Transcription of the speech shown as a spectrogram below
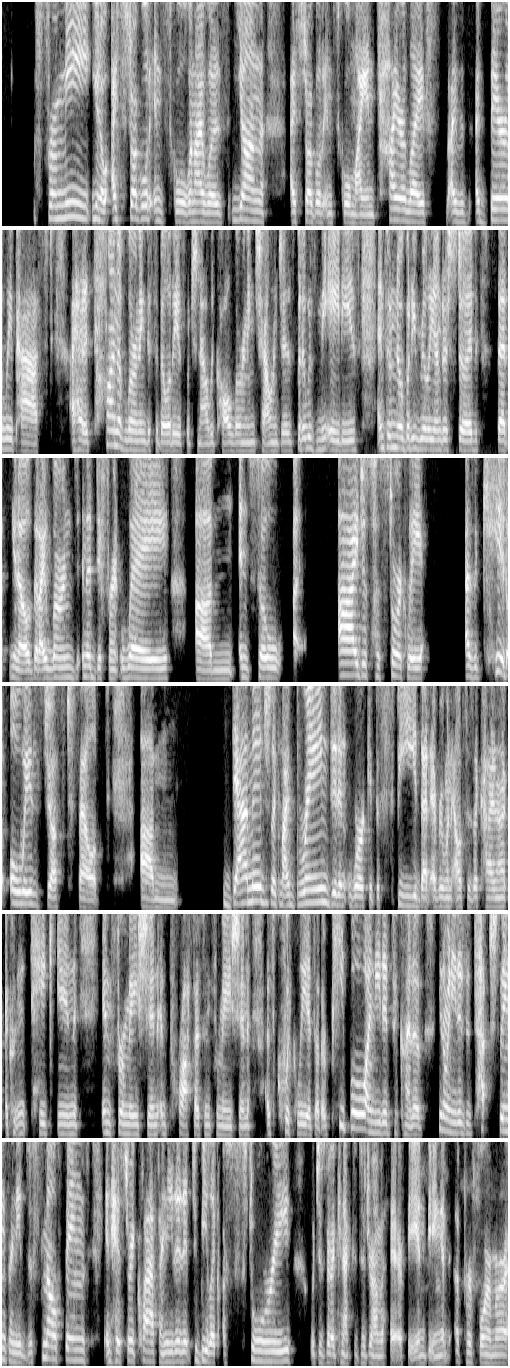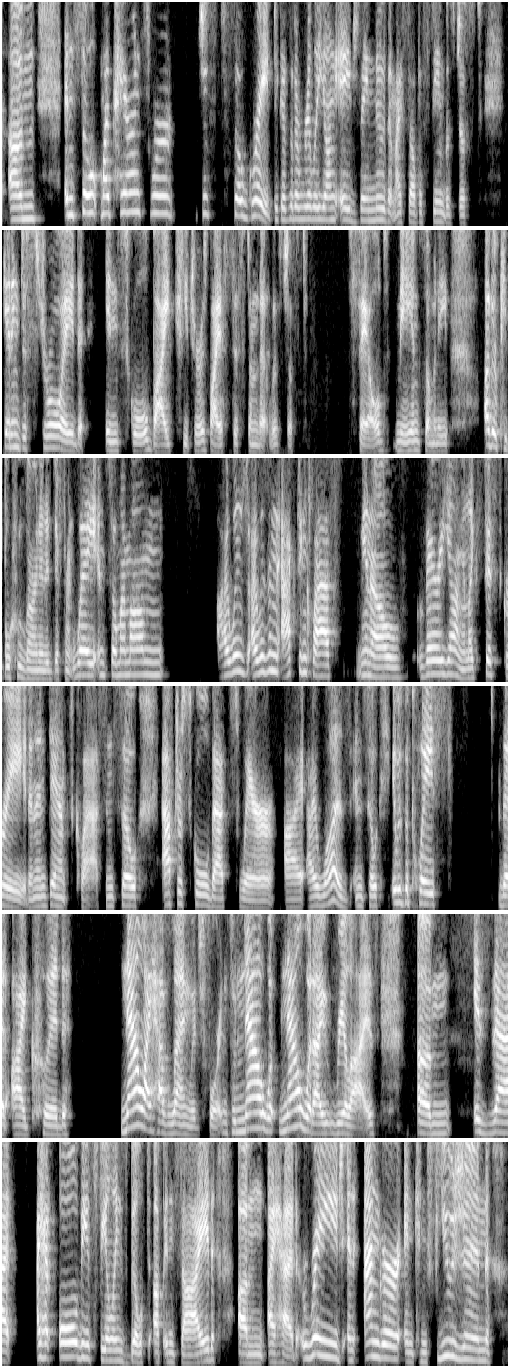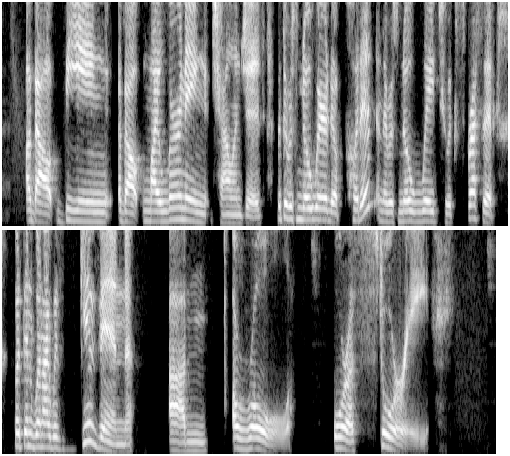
for me, you know, I struggled in school when I was young. I struggled in school my entire life. I was I barely passed. I had a ton of learning disabilities, which now we call learning challenges, but it was in the 80s, and so nobody really understood that, you know, that I learned in a different way. Um, and so I just historically as a kid always just felt um, damaged like my brain didn't work at the speed that everyone else's i kind of i couldn't take in information and process information as quickly as other people. I needed to kind of you know i needed to touch things. I needed to smell things. In history class i needed it to be like a story which is very connected to drama therapy and being a, a performer. Um, and so my parents were just so great because at a really young age they knew that my self-esteem was just getting destroyed in school by teachers, by a system that was just failed me and so many other people who learn in a different way. And so my mom, I was I was in acting class, you know, very young in like fifth grade and in dance class. And so after school, that's where I, I was. And so it was the place that I could now I have language for it. And so now what now what I realize um, is that I had all these feelings built up inside. Um, I had rage and anger and confusion about being about my learning challenges but there was nowhere to put it and there was no way to express it but then when i was given um, a role or a story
